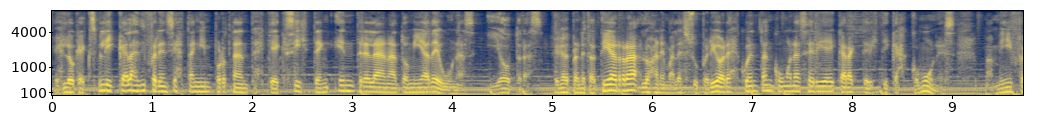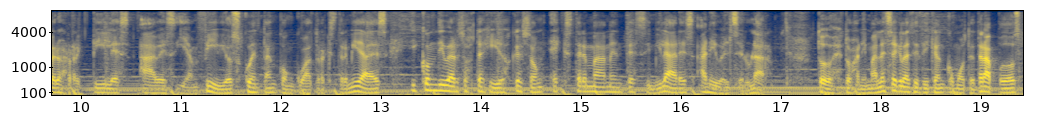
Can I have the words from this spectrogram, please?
es lo que explica las diferencias tan importantes que existen entre la anatomía de unas y otras. En el planeta Tierra, los animales superiores cuentan con una serie de características comunes. Mamíferos, reptiles, aves y anfibios cuentan con cuatro extremidades y con diversos tejidos que son extremadamente similares a nivel celular. Todos estos animales se clasifican como tetrápodos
